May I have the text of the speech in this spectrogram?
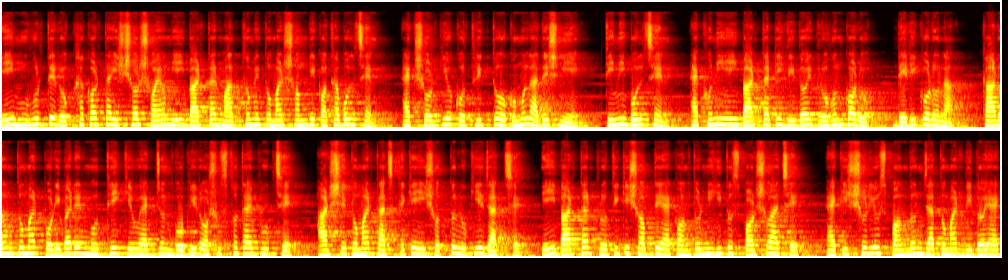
এই মুহূর্তে রক্ষাকর্তা ঈশ্বর স্বয়ং এই বার্তার মাধ্যমে তোমার সঙ্গে কথা বলছেন এক স্বর্গীয় কর্তৃত্ব ও কোমল আদেশ নিয়ে। তিনি বলছেন, এখনই এই বার্তাটি হৃদয় গ্রহণ করো, দেরি করো না, কারণ তোমার পরিবারের মধ্যেই কেউ একজন গভীর অসুস্থতায় ভুগছে, আর সে তোমার কাছ থেকে এই সত্য লুকিয়ে যাচ্ছে। এই বার্তার প্রতিটি শব্দে এক অন্তর্নিহিত স্পর্শ আছে, এক ঈশ্বরীয় স্পন্দন যা তোমার হৃদয়ে এক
